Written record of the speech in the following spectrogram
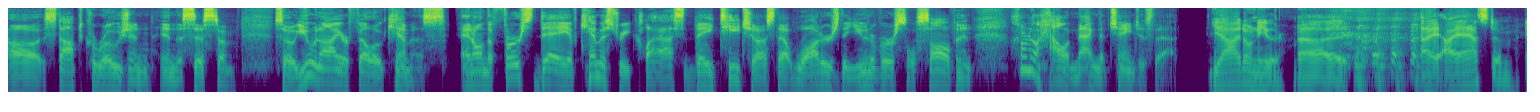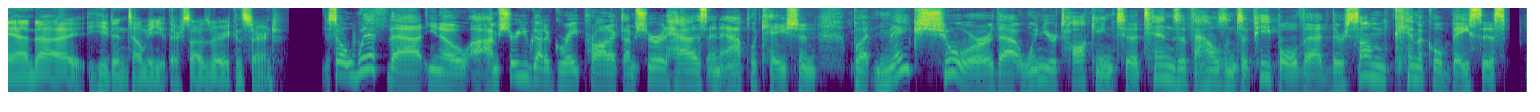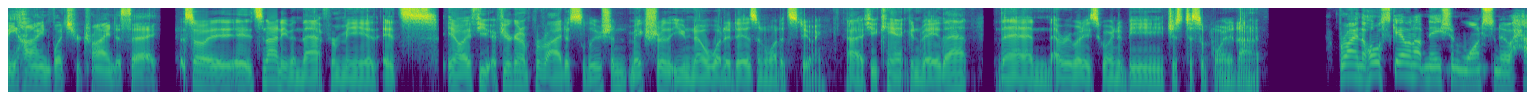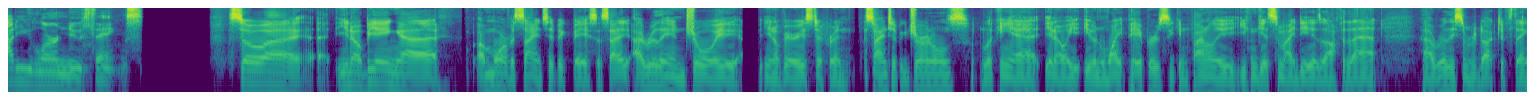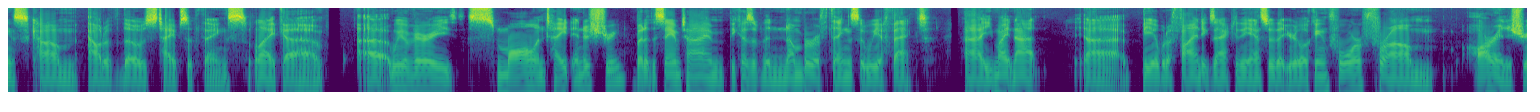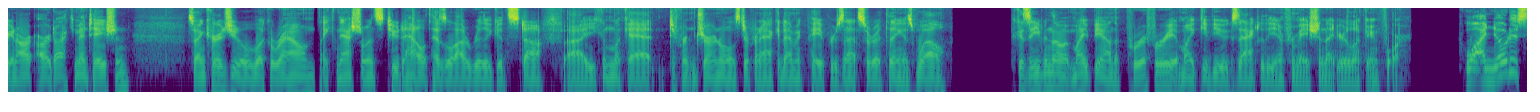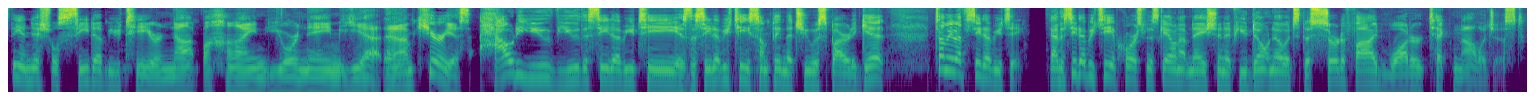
uh, stopped corrosion in the system. So you and I are fellow chemists, and on the first day of chemistry class, they teach us that water's the universal solvent. I don't know how a magnet changes that. Yeah, I don't either. Uh, I, I, asked him, and uh, he didn't tell me either, so I was very concerned. So, with that, you know, I'm sure you've got a great product. I'm sure it has an application, but make sure that when you're talking to tens of thousands of people, that there's some chemical basis behind what you're trying to say. So it's not even that for me. It's you know if you if you're going to provide a solution, make sure that you know what it is and what it's doing. Uh, if you can't convey that, then everybody's going to be just disappointed on it. Brian, the whole scaling up nation wants to know how do you learn new things? So, uh, you know, being uh, a more of a scientific basis. I, I really enjoy, you know, various different scientific journals, looking at, you know, even white papers. You can finally, you can get some ideas off of that. Uh, really some productive things come out of those types of things. Like, uh, uh, we have a very small and tight industry, but at the same time, because of the number of things that we affect, uh, you might not be able to find exactly the answer that you're looking for from our industry and our, our documentation. So I encourage you to look around. Like National Institute of Health has a lot of really good stuff. Uh, you can look at different journals, different academic papers, that sort of thing as well. Because even though it might be on the periphery, it might give you exactly the information that you're looking for. Well, I noticed the initial CWT are not behind your name yet. And I'm curious, how do you view the CWT? Is the CWT something that you aspire to get? Tell me about the CWT. And the CWT, of course, for the Scaling Up Nation, if you don't know, it's the Certified Water Technologist.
